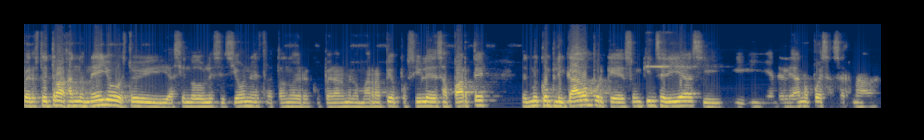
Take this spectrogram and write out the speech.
pero estoy trabajando en ello, estoy haciendo dobles sesiones, tratando de recuperarme lo más rápido posible de esa parte. Es muy complicado porque son 15 días y, en realidad no puedes hacer nada.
